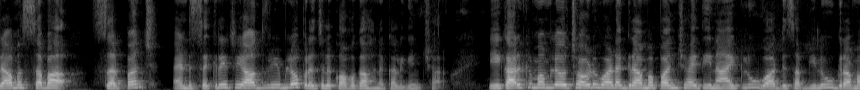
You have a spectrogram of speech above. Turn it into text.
గ్రామసభ సర్పంచ్ అండ్ సెక్రటరీ ఆధ్వర్యంలో ప్రజలకు అవగాహన కలిగించారు. ఈ కార్యక్రమంలో చౌడువాడ గ్రామ పంచాయతీ నాయకులు వార్డు సభ్యులు గ్రామ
